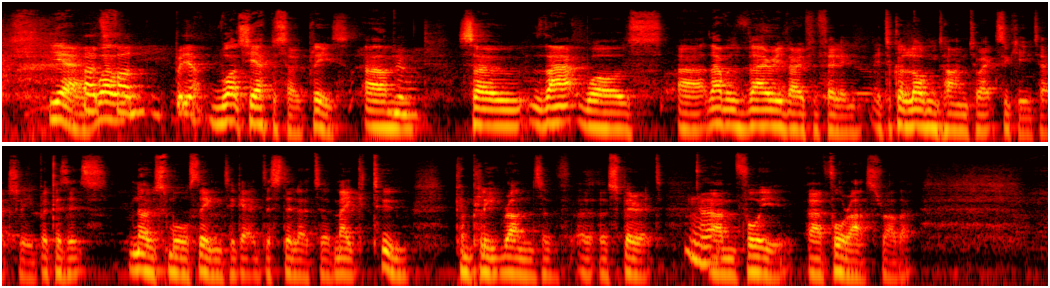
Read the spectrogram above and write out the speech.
Yeah, that's well, fun. But yeah, what's the episode, please? Um, yeah. So that was uh, that was very very fulfilling. It took a long time to execute actually because it's no small thing to get a distiller to make two complete runs of, of, of spirit. yeah. um, for you, uh, for us rather.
